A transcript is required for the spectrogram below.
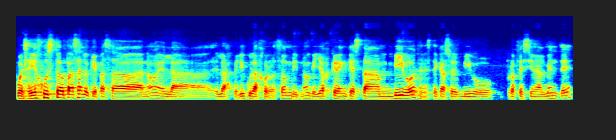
Pues ahí justo pasa lo que pasa en, las películas con los zombies, ¿no? que ellos creen que están vivos, en este caso es vivo profesionalmente,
